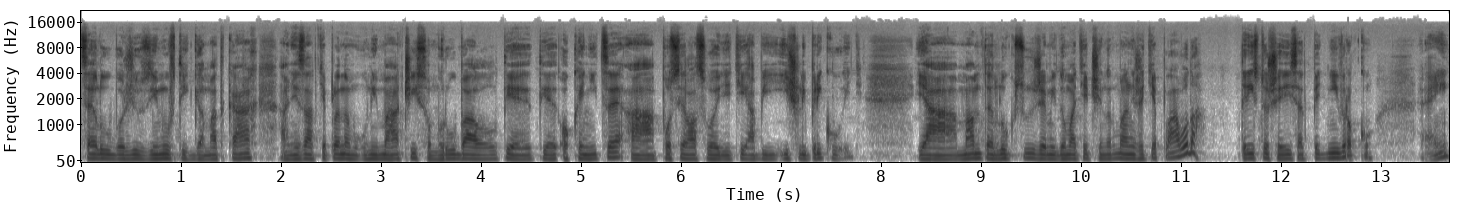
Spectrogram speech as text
celú božiu zimu v tých gamatkách a nezateplenom unimáči som rúbal tie, tie okenice a posielal svoje deti, aby išli prikúriť. Ja mám ten luxus, že mi doma tečie normálne, že teplá voda. 365 dní v roku. Hej?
